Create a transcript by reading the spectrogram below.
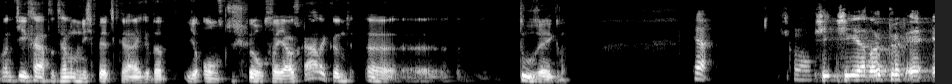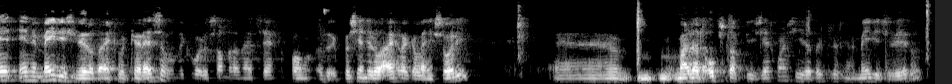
Want je gaat het helemaal niet spits krijgen dat je ons de schuld van jouw schade kunt uh, toerekenen. Ja, klopt. Zie, zie je dat ook terug in, in, in de medische wereld eigenlijk, Caresse? Want ik hoorde Sandra net zeggen van de patiënt wil eigenlijk alleen sorry. Uh, maar dat opstapje, zeg maar, zie je dat ook terug in de medische wereld?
